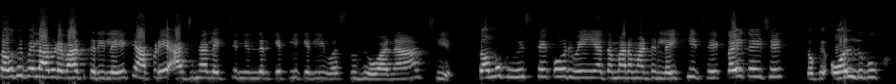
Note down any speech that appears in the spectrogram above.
સૌથી પહેલા આપણે વાત કરી લઈએ કે આપણે આજના લેક્ચરની અંદર કેટલી કેટલી વસ્તુ જોવાના છીએ. તો અમુક મિસ્ટેકો મેં અહીંયા તમારા માટે લખી છે. કઈ કઈ છે? તો કે ઓલ્ડ બુક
